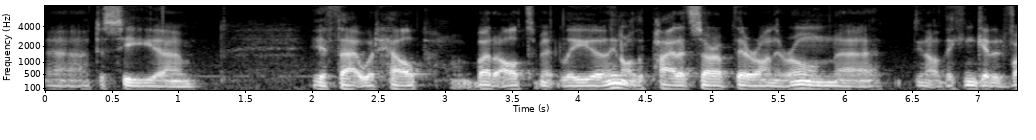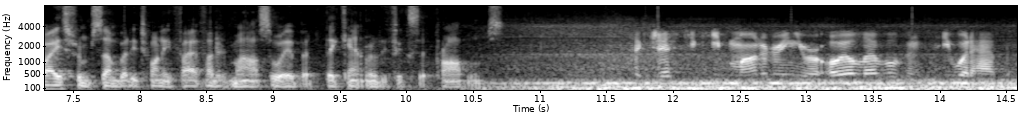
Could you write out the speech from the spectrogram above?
uh, to see um, if that would help. But ultimately, uh, you know, the pilots are up there on their own. Uh, you know, they can get advice from somebody 2,500 miles away, but they can't really fix their problems. Suggest you keep monitoring your oil levels and see what happens.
